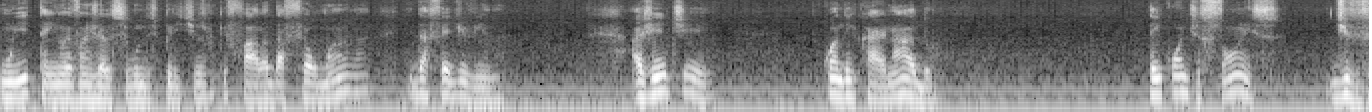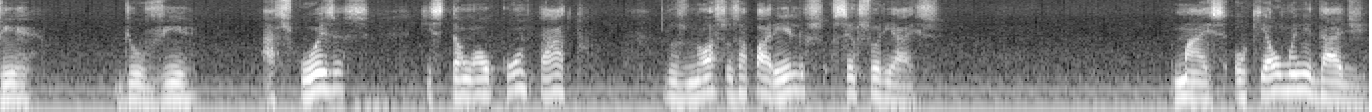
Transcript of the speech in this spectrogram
um item no Evangelho segundo o Espiritismo que fala da fé humana e da fé divina. A gente, quando encarnado, tem condições de ver, de ouvir as coisas que estão ao contato dos nossos aparelhos sensoriais. Mas o que a humanidade,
